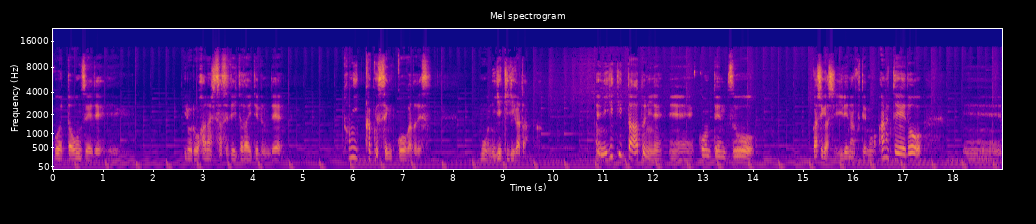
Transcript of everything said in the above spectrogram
こうやった音声で、えー、いろいろお話しさせていただいてるんで、とにかく先行型です。もう逃げ切り型。逃げ切った後にね、えー、コンテンツをガシガシ入れなくても、ある程度、え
